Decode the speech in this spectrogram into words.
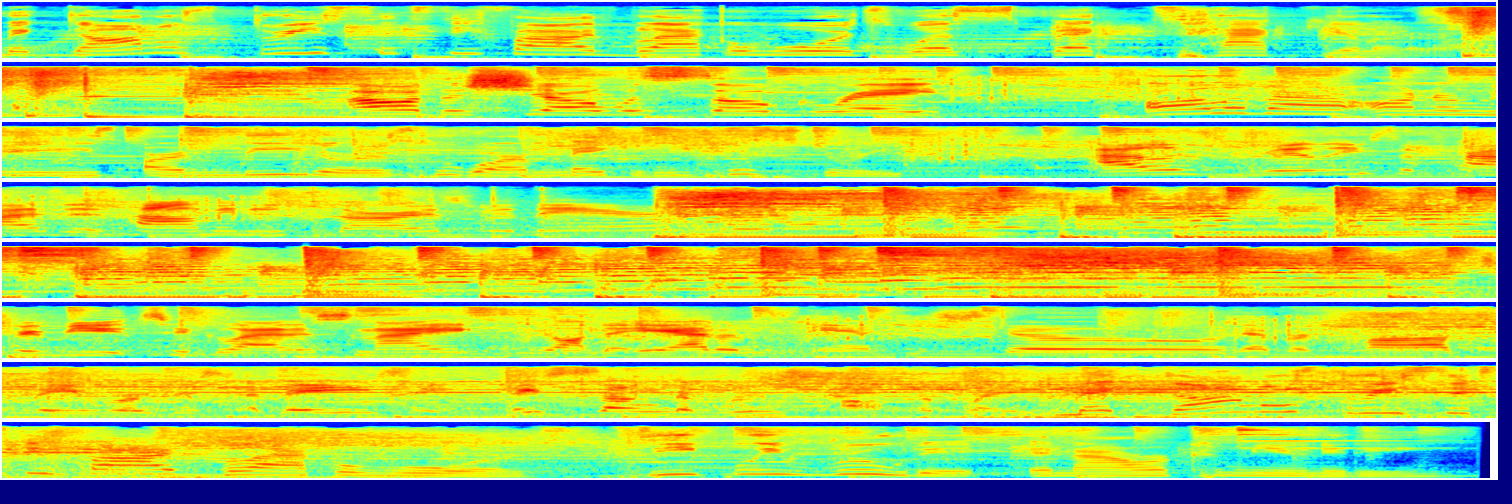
McDonald's 365 Black Awards was spectacular. Oh, the show was so great. All of our honorees are leaders who are making history. I was really surprised at how many stars were there. The tribute to Gladys Knight. Leona Adams, Angie Stone, Deborah Cox, they were just amazing. They sung the roof off the place. McDonald's 365 Black Awards, deeply rooted in our community.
